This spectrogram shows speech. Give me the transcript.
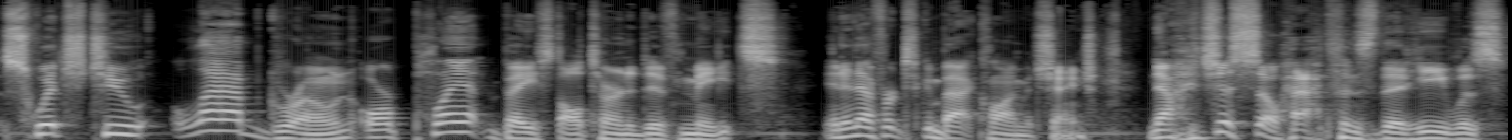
switch to lab grown or plant based alternative meats in an effort to combat climate change. Now, it just so happens that he was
